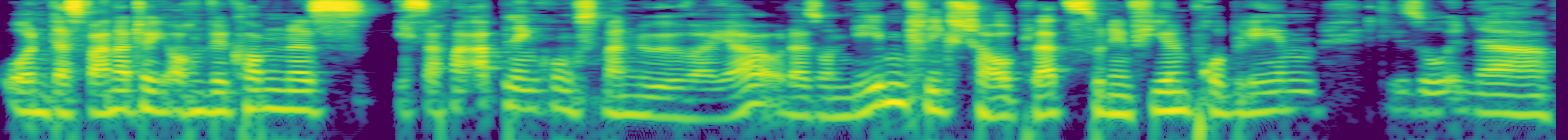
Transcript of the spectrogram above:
und das war natürlich auch ein willkommenes, ich sag mal, Ablenkungsmanöver, ja, oder so ein Nebenkriegsschauplatz zu den vielen Problemen, die so in der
